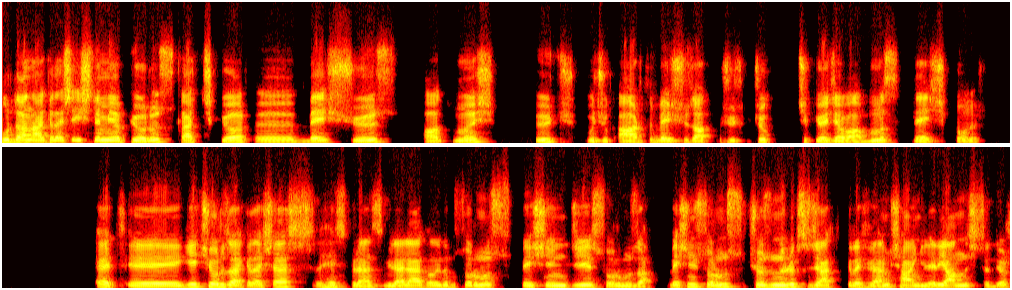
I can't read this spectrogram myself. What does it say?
buradan arkadaşlar işlemi yapıyoruz. Kaç çıkıyor? E, 563,5 artı 563,5 çıkıyor cevabımız D şıkkı olur. Evet e, geçiyoruz arkadaşlar HES prensibiyle alakalıydı bu sorumuz. Beşinci sorumuza. Beşinci sorumuz çözünürlük sıcaklık grafiği vermiş. Hangileri yanlıştır diyor.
